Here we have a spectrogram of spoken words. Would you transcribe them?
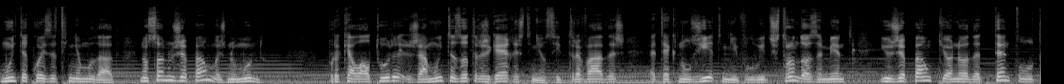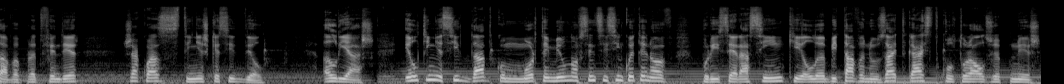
muita coisa tinha mudado, não só no Japão, mas no mundo. Por aquela altura, já muitas outras guerras tinham sido travadas, a tecnologia tinha evoluído estrondosamente e o Japão, que Onoda tanto lutava para defender, já quase se tinha esquecido dele. Aliás, ele tinha sido dado como morto em 1959, por isso era assim que ele habitava no zeitgeist cultural japonês,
